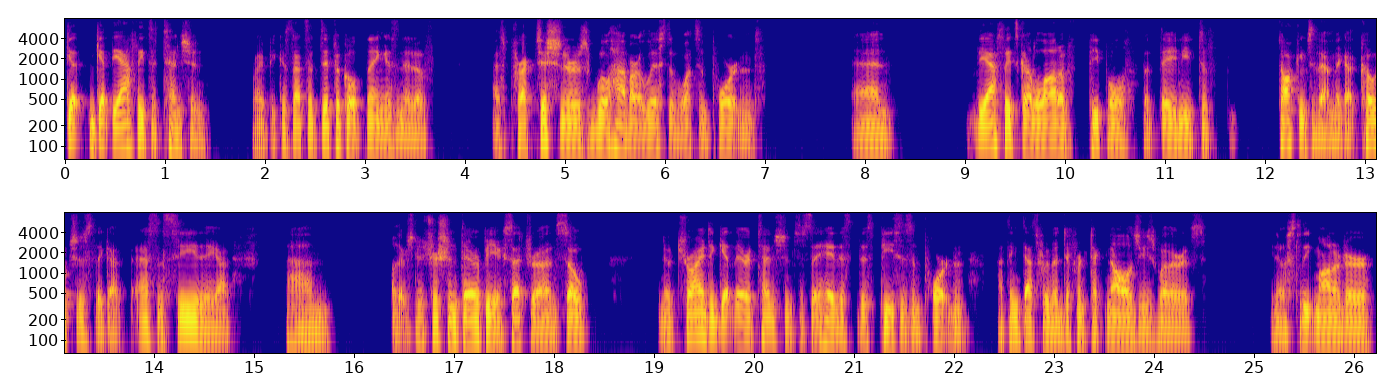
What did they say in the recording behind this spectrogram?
get get the athlete's attention, right? Because that's a difficult thing, isn't it? Of as practitioners, we'll have our list of what's important, and the athletes got a lot of people that they need to talking to them. They got coaches, they got S and C, they got um, oh, there's nutrition therapy, etc. And so, you know, trying to get their attention to say, hey, this this piece is important. I think that's where the different technologies, whether it's, you know, sleep monitor,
